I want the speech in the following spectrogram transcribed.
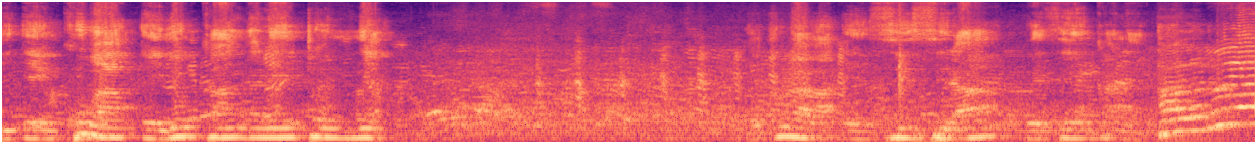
Nti enkuba eryokkanga n'etonnya. Etulaba ensiisira bwezenkana haleluya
